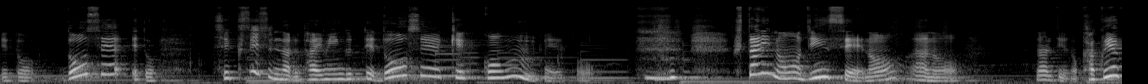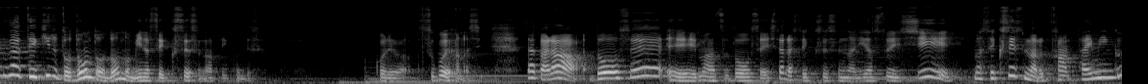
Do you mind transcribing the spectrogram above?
えっと、同性、えっと、セックスレスになるタイミングって同性結婚、えっと、2人の人生のあのなんていうの確約ができるとどんどんどんどんみんなセックスレスになっていくんですよ。これはすごい話。だから同棲、えー、まず同棲したらセックスレスになりやすいし、まあ、セックスレスになるタイミング？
